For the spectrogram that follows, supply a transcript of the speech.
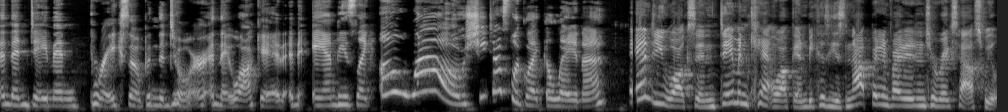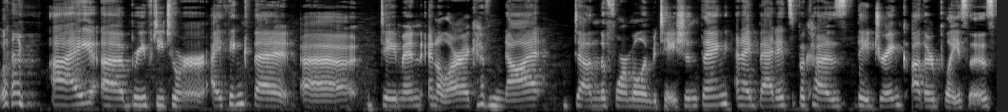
And then Damon breaks open the door, and they walk in, and Andie's like, "Oh wow, she does look like Elena." Andie walks in. Damon can't walk in because he's not been invited into Rick's house. We learn. I uh, brief detour. I think that uh, Damon and Alaric have not done the formal invitation thing, and I bet it's because they drink other places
